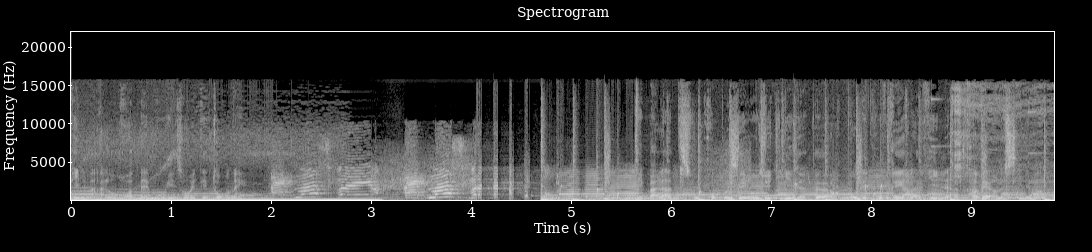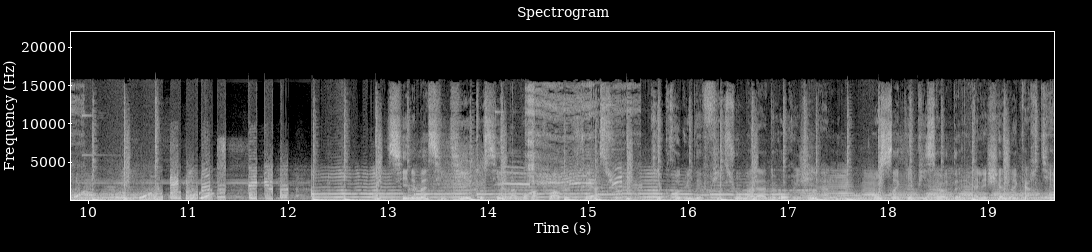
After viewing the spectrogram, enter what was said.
films à l'endroit même où ils ont été tournés. Des balades sont proposées aux utilisateurs pour découvrir la ville à travers le cinéma. Cinema City est aussi un laboratoire de création qui produit des fictions balades originales en 5 épisodes à l'échelle d'un quartier.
